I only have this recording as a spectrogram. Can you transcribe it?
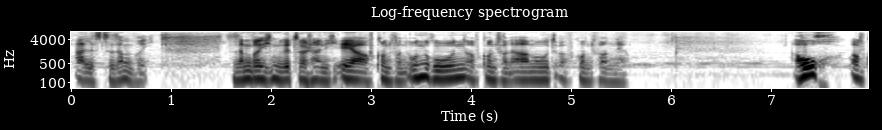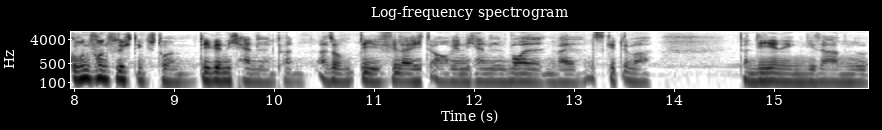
alles zusammenbricht. Zusammenbrechen wird es wahrscheinlich eher aufgrund von Unruhen, aufgrund von Armut, aufgrund von, ja, auch aufgrund von Flüchtlingsströmen, die wir nicht handeln können. Also die vielleicht auch wir nicht handeln wollen, weil es gibt immer dann diejenigen, die sagen, nö,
